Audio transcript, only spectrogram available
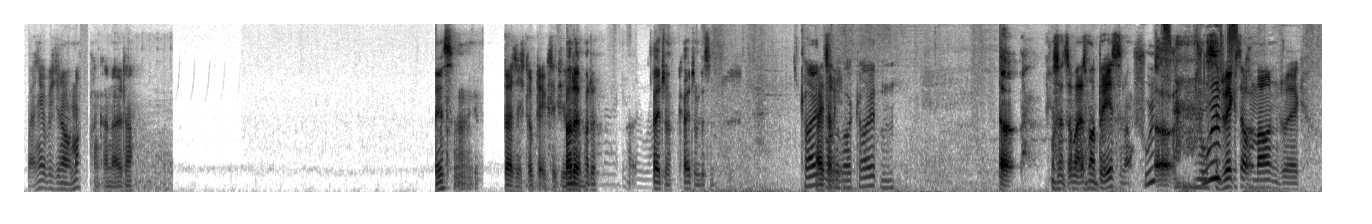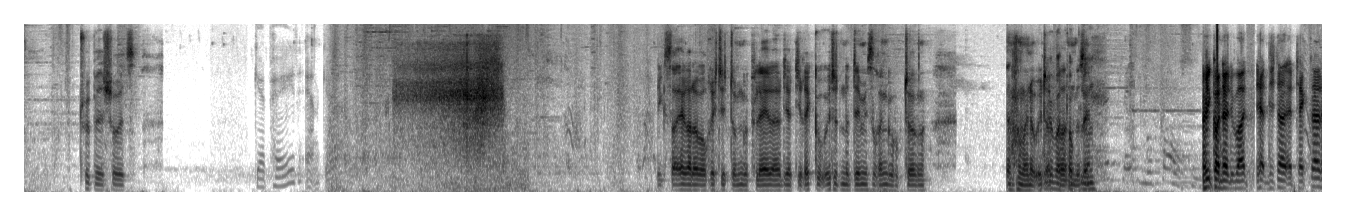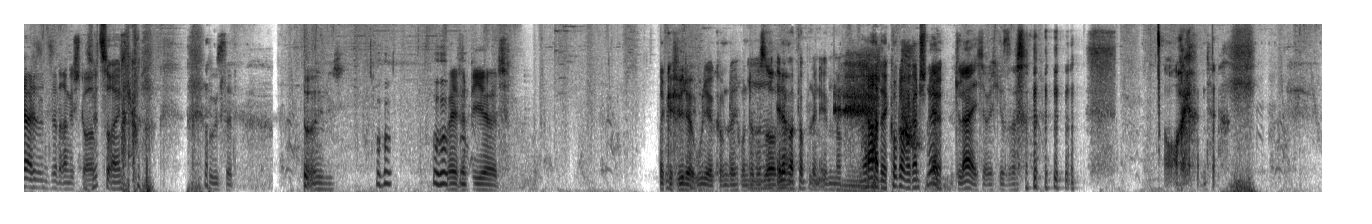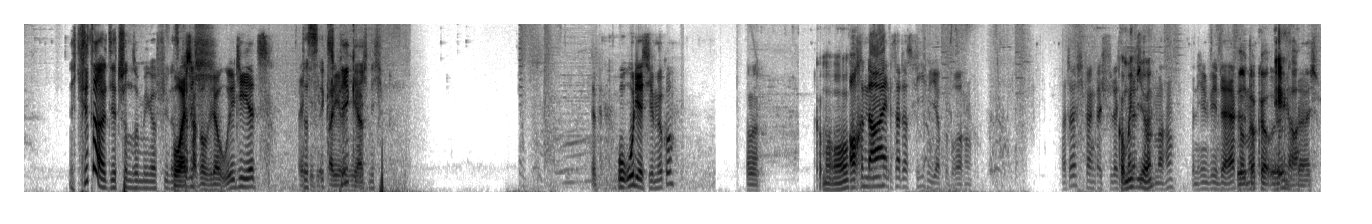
Ich weiß nicht, ob ich den noch machen kann, Alter. Yes? Ah, okay. Scheiße, ich glaube der execute. Warte, warte. Kite, kite ein bisschen. Kiten, warte, war Kiten. Muss jetzt aber erstmal Base, ne? Schulz. Der Drake ist auch ein Mountain Drake. Triple Schulz. Die Xayah hat aber auch richtig dumm geplayt. Die hat direkt geultet, nachdem ich so rangehuckt habe. Da meine Ult abwarten müssen. Ich konnte halt über. Er hat mich da attackt, Alter, also sind sie dran Was gestorben. willst du eigentlich? Guck mal. Pustet. Wave and Beard. Das Gefühl, der Ulia kommt gleich runter, pass auf. Ja, der ja. war Toplane eben noch. Ja, der kommt aber ganz Ja, schnell. gleich, habe ich gesagt. oh, Gott. Ich kritte halt jetzt schon so mega viel. Das Boah, halt ich, auch wieder Ulti jetzt. Das XP krieg ich nicht. Oh, Udi ist hier, Mirko. Komm mal. Komm mal auf. Och nein, jetzt hat das Vieh mich abgebrochen. Warte, ich kann gleich vielleicht Komm mal einen hier. Machen, wenn ich irgendwie Will hinterherkomme. Docker Ult Ja. gleich.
